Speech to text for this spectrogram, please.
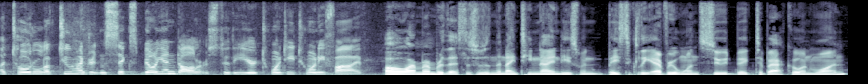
a total of $206 billion through the year 2025. Oh, I remember this. This was in the 1990s when basically everyone sued Big Tobacco and won.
